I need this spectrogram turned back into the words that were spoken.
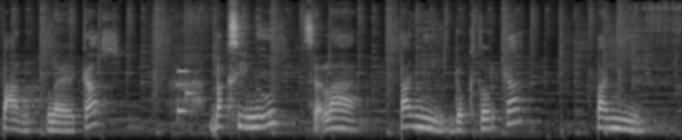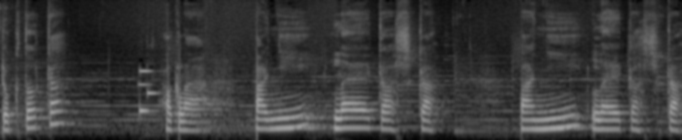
pan lékař. Bác sĩ nữ sẽ là paní doktorka, paní doktorka hoặc là paní lékařka, paní lékařka.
